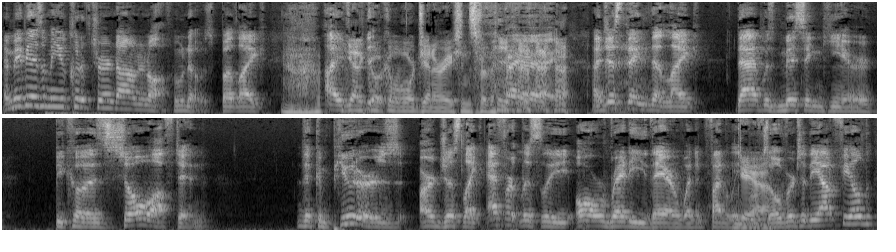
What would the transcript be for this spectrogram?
and maybe that's something you could have turned on and off. Who knows? But like, I You got to go a couple more generations for that. right, right, right. I just think that like that was missing here because so often the computers are just like effortlessly already there when it finally Yeah. moves over to the outfield.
